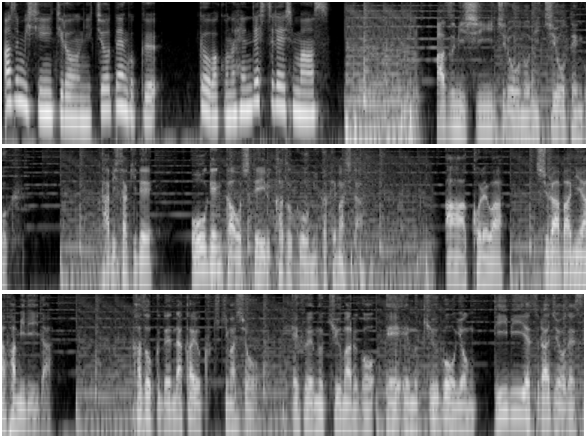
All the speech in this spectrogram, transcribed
安住紳一郎の日曜天国。今日はこの辺で失礼します。安住紳一郎の日曜天国。旅先で大喧嘩をしている家族を見かけました。ああこれはシュラバニアファミリーだ家族で仲良く聞きましょう FM905 AM954 TBS ラジオです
